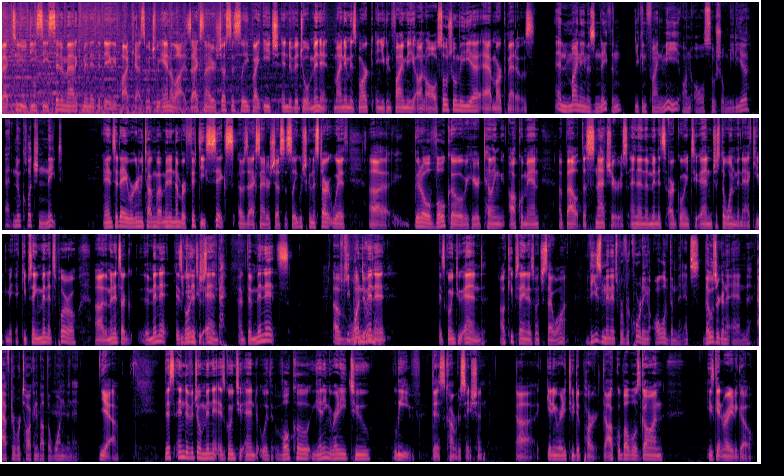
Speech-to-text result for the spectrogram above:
back to DC Cinematic Minute, the daily podcast in which we analyze Zack Snyder's Justice League by each individual minute. My name is Mark, and you can find me on all social media at Mark Meadows. And my name is Nathan. You can find me on all social media at No Clutch Nate. And today we're going to be talking about minute number 56 of Zack Snyder's Justice League, which is going to start with uh, good old Vulko over here telling Aquaman about the Snatchers, and then the minutes are going to end just a one minute. I keep I keep saying minutes plural. Uh, the minutes are the minute is You going to just- end. Uh, the minutes of keep on one doing minute is going to end. I'll keep saying as much as I want. These minutes, we're recording all of the minutes. Those are going to end after we're talking about the one minute. Yeah. This individual minute is going to end with Vulko getting ready to leave this conversation, uh, getting ready to depart. The aqua bubble is gone. He's getting ready to go.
